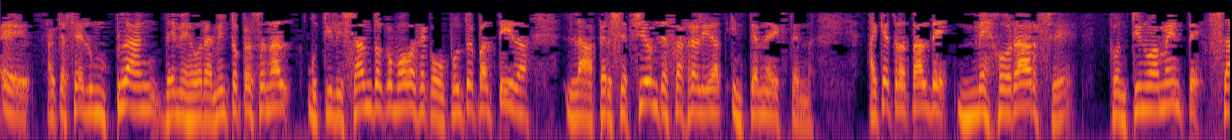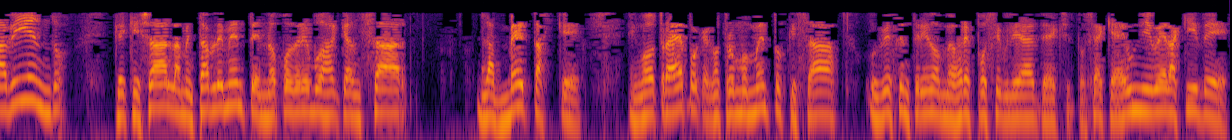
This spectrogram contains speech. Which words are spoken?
eh, hay que hacer un plan de mejoramiento personal utilizando como base como punto de partida la percepción de esa realidad interna y externa hay que tratar de mejorarse continuamente sabiendo que quizás lamentablemente no podremos alcanzar las metas que en otra época, en otros momentos quizás hubiesen tenido mejores posibilidades de éxito. O sea que hay un nivel aquí de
